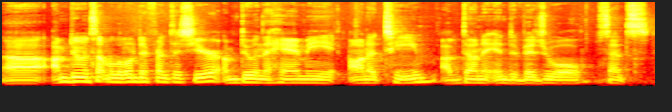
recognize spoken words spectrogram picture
Uh, I'm doing something a little different this year. I'm doing the hammy on a team. I've done it individual since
